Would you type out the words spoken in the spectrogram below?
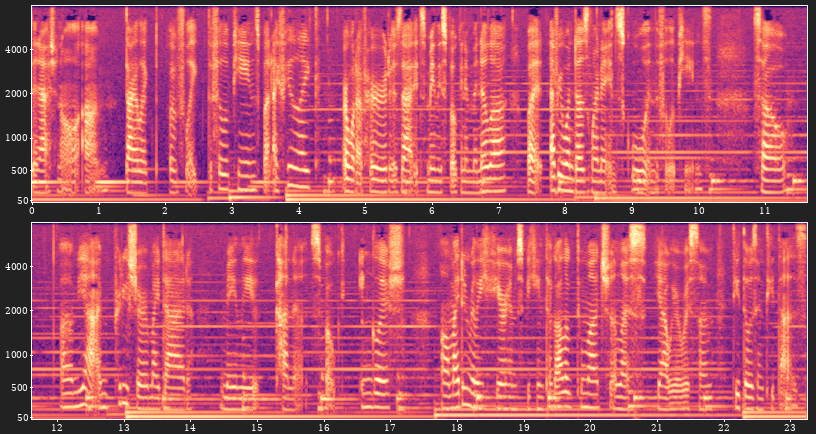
the national um, dialect of like the Philippines, but I feel like, or what I've heard, is that it's mainly spoken in Manila, but everyone does learn it in school in the Philippines. So, um, yeah, I'm pretty sure my dad mainly kind of spoke English. Um, I didn't really hear him speaking Tagalog too much, unless, yeah, we were with some titos and titas.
